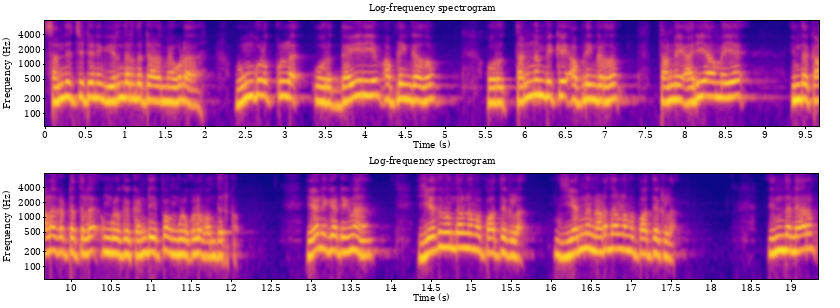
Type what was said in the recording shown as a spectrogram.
சந்திச்சுட்டு நீங்கள் இருந்திருந்துட்டாலுமே கூட உங்களுக்குள்ள ஒரு தைரியம் அப்படிங்கிறதும் ஒரு தன்னம்பிக்கை அப்படிங்கிறதும் தன்னை அறியாமையே இந்த காலகட்டத்தில் உங்களுக்கு கண்டிப்பாக உங்களுக்குள்ளே வந்திருக்கும். ஏன்னு கேட்டிங்கன்னா எது வந்தாலும் நம்ம பார்த்துக்கலாம். என்ன நடந்தாலும் நம்ம பார்த்துக்கலாம். இந்த நேரம்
